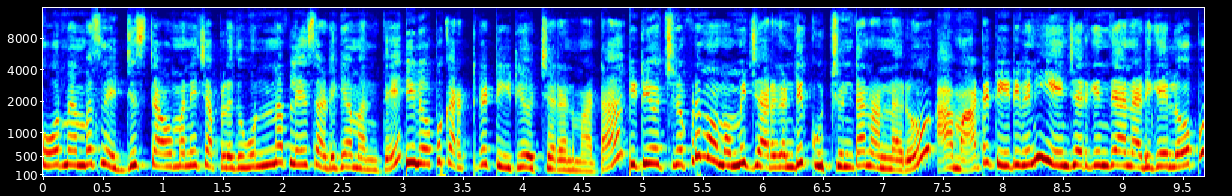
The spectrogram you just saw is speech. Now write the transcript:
ఫోర్ మెంబర్స్ని అడ్జస్ట్ అవ్వమని చెప్పలేదు. ఉన్న ప్లేస్ అడిగామంతే. ఈ లోపు కరెక్ట్గా టీటీ వచ్చారనమాట. టీటీ వచ్చినప్పుడు మా మమ్మీ జరగండి కూర్చుంటాను అన్నారు ఆ మాట టీటీ విని ఏం జరిగింది? అని అడిగే లోపు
